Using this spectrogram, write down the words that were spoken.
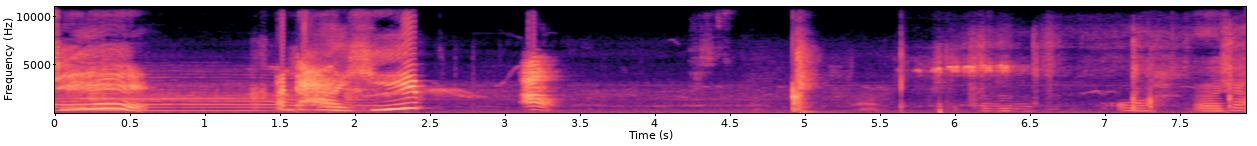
เจ๊อันถ่ายคลิปอ้าวโอ้เออใช่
